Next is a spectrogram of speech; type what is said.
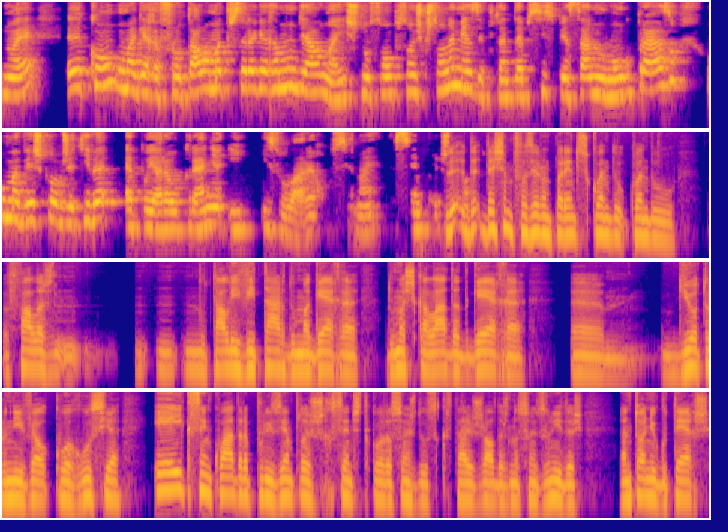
não é? Eh, com uma guerra frontal ou uma terceira guerra mundial, não é? Isto não são opções que estão na mesa e, portanto, é preciso pensar no longo prazo, uma vez que o objetivo é apoiar a Ucrânia e isolar a Rússia, não é? Sempre de Deixa-me fazer um parênteses quando, quando falas no tal evitar de uma guerra, de uma escalada de guerra um, de outro nível com a Rússia, é aí que se enquadra, por exemplo, as recentes declarações do secretário-geral das Nações Unidas, António Guterres,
